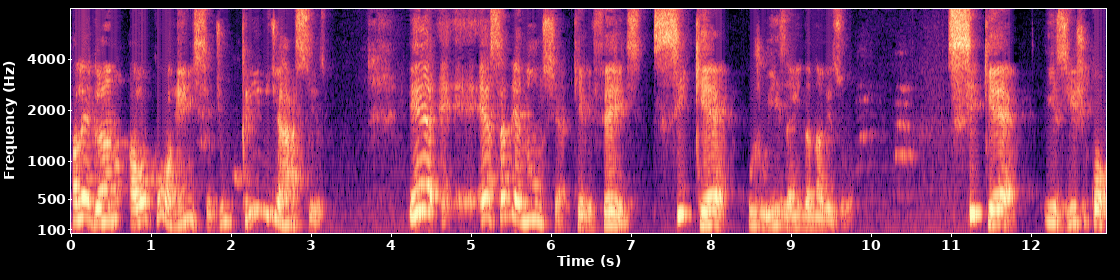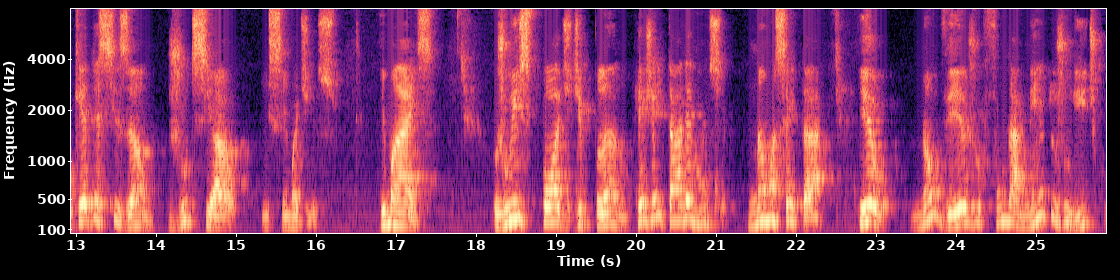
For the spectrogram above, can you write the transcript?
alegando a ocorrência de um crime de racismo. E essa denúncia que ele fez, sequer o juiz ainda analisou. Sequer existe qualquer decisão judicial em cima disso. E mais, o juiz pode, de plano, rejeitar a denúncia, não aceitar. Eu não vejo fundamento jurídico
